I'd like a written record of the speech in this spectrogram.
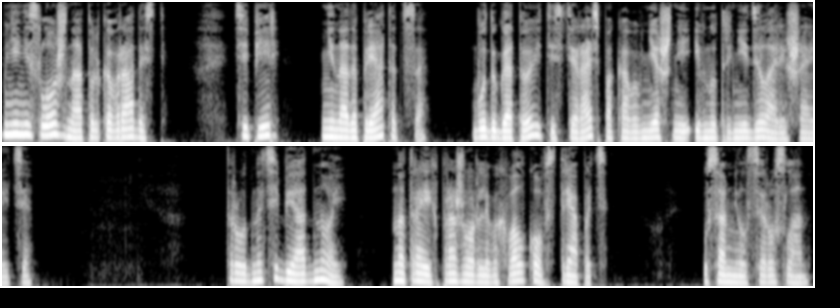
Мне не сложно, а только в радость. Теперь не надо прятаться. Буду готовить и стирать, пока вы внешние и внутренние дела решаете. Трудно тебе одной на троих прожорливых волков стряпать, усомнился Руслан.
